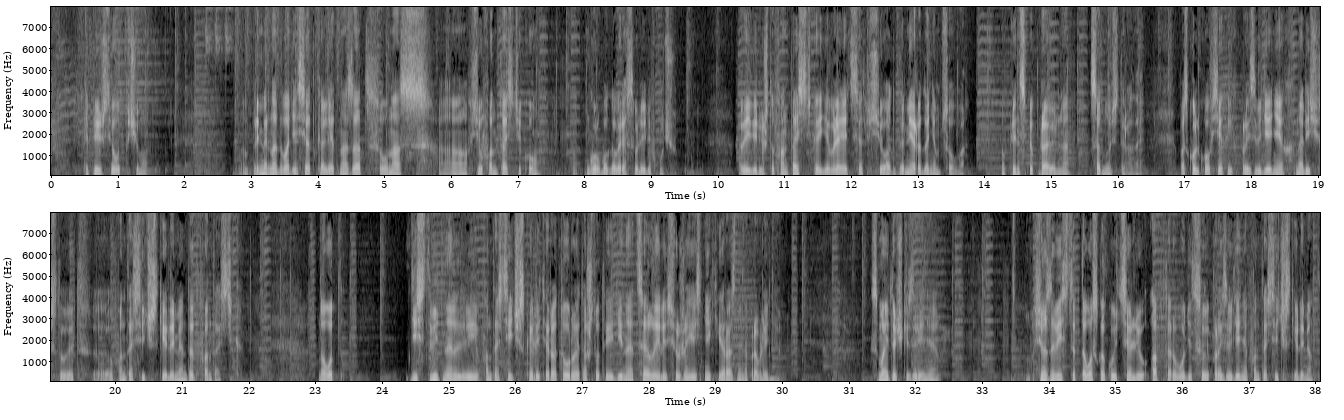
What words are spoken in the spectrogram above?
И прежде всего вот почему. Примерно два десятка лет назад у нас э, всю фантастику, грубо говоря, свалили в кучу. Объявили, что фантастика является все от Гомера до Немцова. Ну, в принципе, правильно, с одной стороны. Поскольку во всех их произведениях наличествует э, фантастический элемент, это фантастика. Но вот действительно ли фантастическая литература это что-то единое целое или все же есть некие разные направления? С моей точки зрения, все зависит от того, с какой целью автор вводит в свои произведения фантастический элемент.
